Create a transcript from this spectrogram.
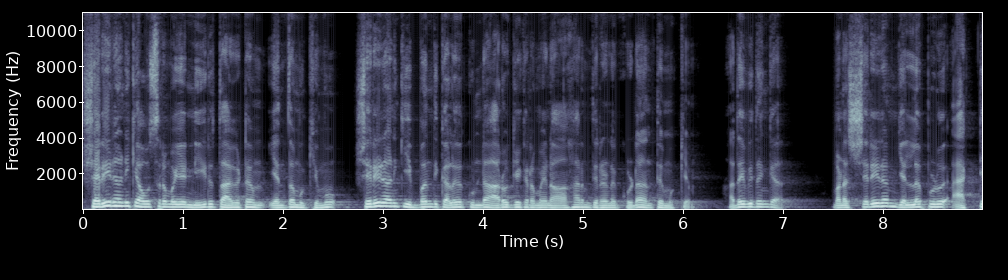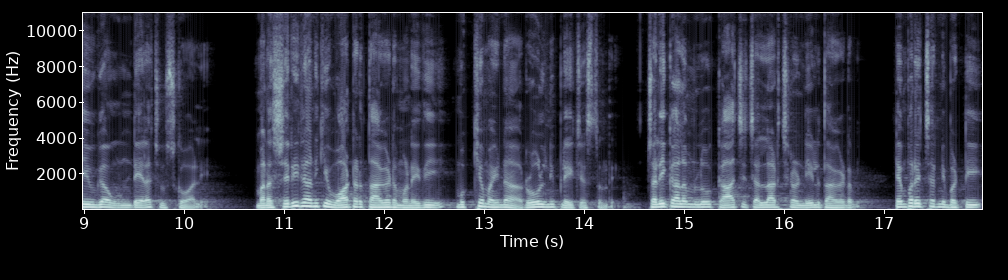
శరీరానికి అవసరమయ్యే నీరు తాగటం ఎంత ముఖ్యమో శరీరానికి ఇబ్బంది కలగకుండా ఆరోగ్యకరమైన ఆహారం తినడం కూడా అంతే ముఖ్యం. అదేవిధంగా మన శరీరం ఎల్లప్పుడూ యాక్టివ్గా ఉండేలా చూసుకోవాలి. మన శరీరానికి వాటర్ తాగడం అనేది ముఖ్యమైన రోల్ని ప్లే చేస్తుంది. చలికాలంలో కాచి చల్లార్చిన నీళ్ళు తాగడం టెంపరేచర్ని బట్టి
